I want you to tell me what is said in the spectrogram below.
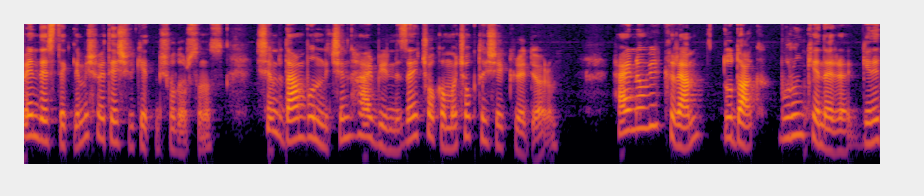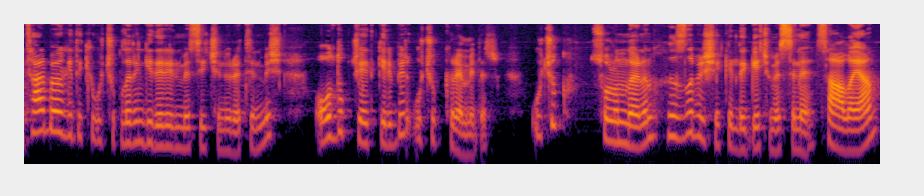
beni desteklemiş ve teşvik etmiş olursunuz. Şimdiden bunun için her birinize çok ama çok teşekkür ediyorum. Hernovir krem, dudak, burun kenarı, genital bölgedeki uçukların giderilmesi için üretilmiş oldukça etkili bir uçuk kremidir. Uçuk sorunlarının hızlı bir şekilde geçmesini sağlayan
